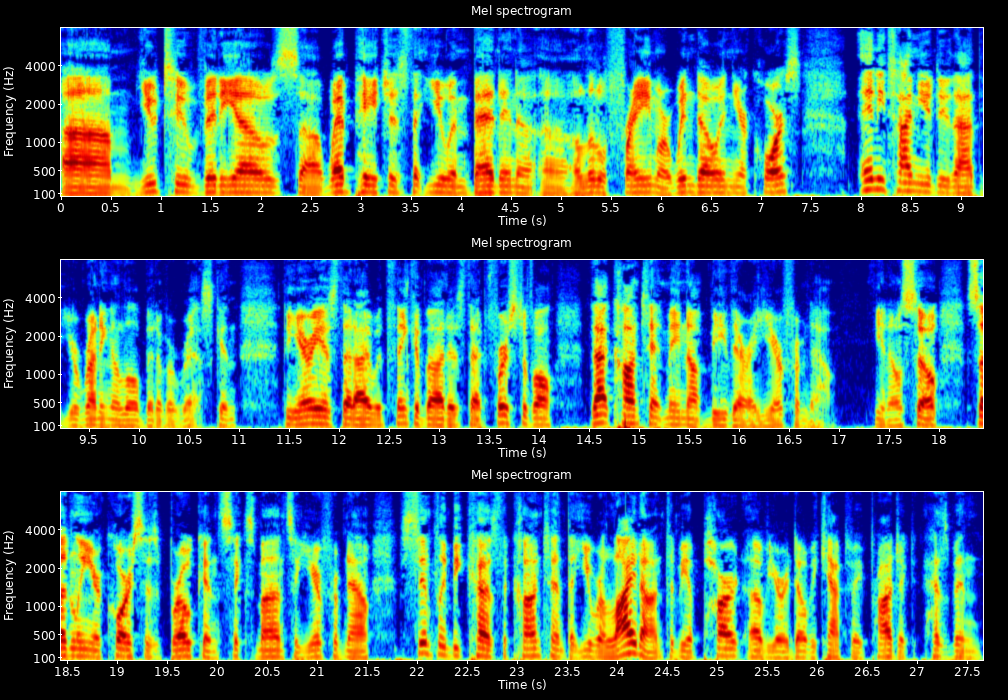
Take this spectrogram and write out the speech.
um, YouTube videos, uh, web pages that you embed in a, a, a little frame or window in your course. Anytime you do that, you're running a little bit of a risk. And the areas that I would think about is that, first of all, that content may not be there a year from now. You know, so suddenly your course is broken six months, a year from now, simply because the content that you relied on to be a part of your Adobe Captivate project has been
